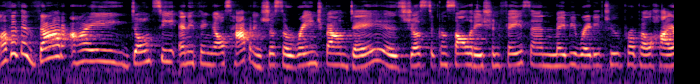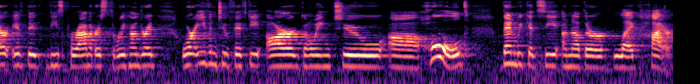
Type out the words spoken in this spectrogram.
other than that, I don't see anything else happening. It's just a range bound day. It's just a consolidation phase and maybe ready to propel higher if the, these parameters 300 or even 250 are going to uh, hold, then we could see another leg higher.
